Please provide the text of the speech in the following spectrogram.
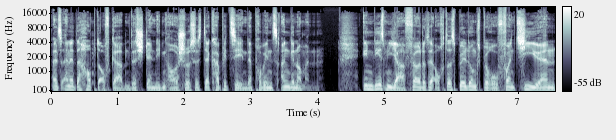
als eine der Hauptaufgaben des Ständigen Ausschusses der KPC in der Provinz angenommen. In diesem Jahr förderte auch das Bildungsbüro von Qiyuan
